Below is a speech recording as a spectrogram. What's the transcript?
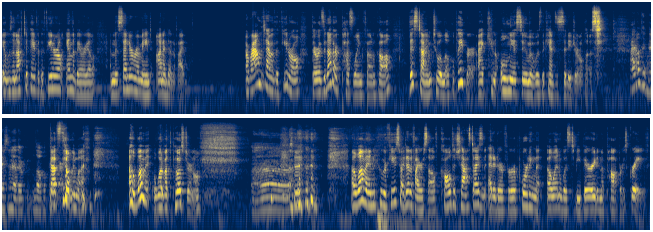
It was enough to pay for the funeral and the burial, and the sender remained unidentified. Around the time of the funeral, there was another puzzling phone call, this time to a local paper. I can only assume it was the Kansas City Journal Post. I don't think there's another local paper. That's the only one. A woman, what about the Post Journal? Uh, A woman who refused to identify herself called to chastise an editor for reporting that Owen was to be buried in a pauper's grave.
